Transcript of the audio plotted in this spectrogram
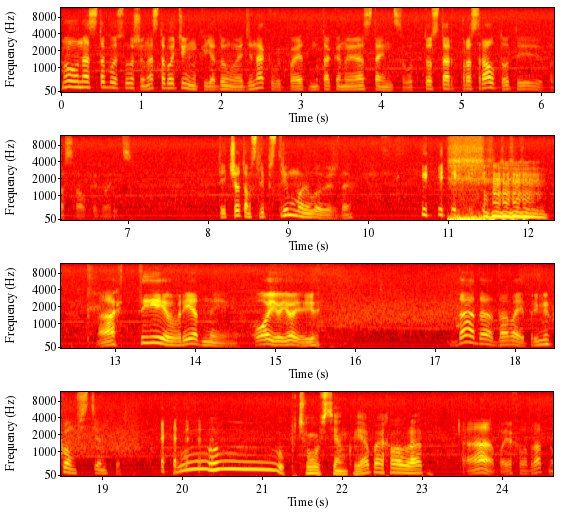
Ну, у нас с тобой, слушай, у нас с тобой тюнинг, я думаю, одинаковый, поэтому так оно и останется. Вот кто старт просрал, тот и просрал, как говорится. Ты чё там, слепстрим мой ловишь, да? Ах ты, вредный. Ой-ой-ой. Да-да, давай, прямиком в стенку. Почему в стенку? Я поехал обратно. А, поехал обратно,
